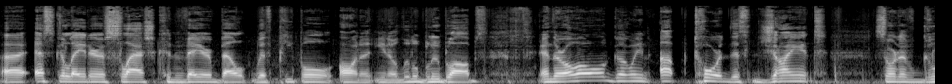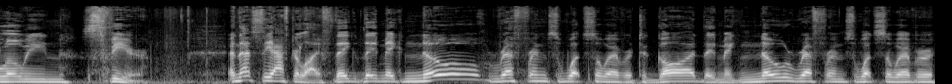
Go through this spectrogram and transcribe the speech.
uh, escalator slash conveyor belt with people on it, you know, little blue blobs, and they're all going up toward this giant, sort of glowing sphere. And that's the afterlife. They, they make no reference whatsoever to God. They make no reference whatsoever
